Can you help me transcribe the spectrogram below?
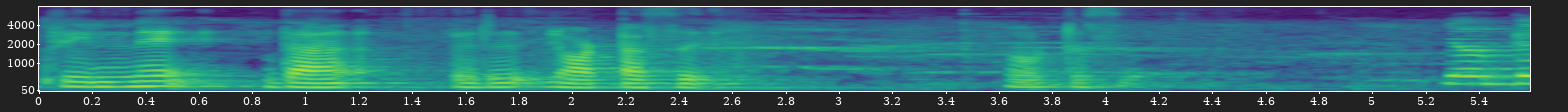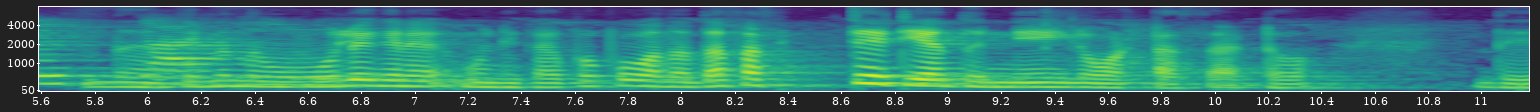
പിന്നെ ഇതാ ഒരു ലോട്ടസ് ലോട്ടസ് ഇതിന്റെ നൂലിങ്ങനെ മുന്നിൽ ഇപ്പോൾ പോകുന്നത് ഫസ്റ്റ് ആയിട്ട് ഞാൻ തുന്നിയ ഈ ലോട്ടസ് ആട്ടോ ഇത്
